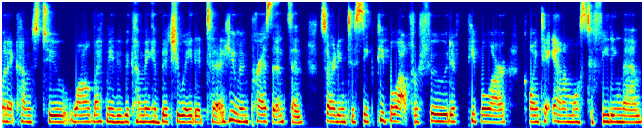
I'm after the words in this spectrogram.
when it comes to wildlife maybe becoming habituated to human presence and starting to seek people out for food if people are going to animals to feeding them.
